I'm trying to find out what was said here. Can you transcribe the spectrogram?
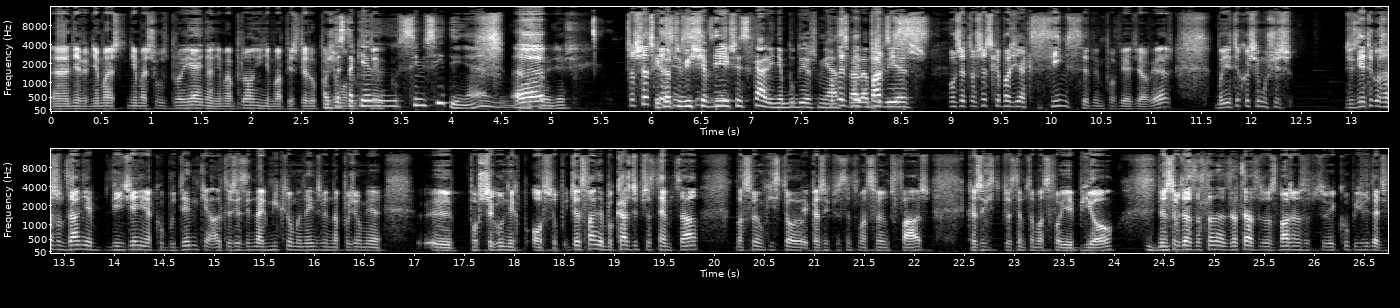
E, nie wiem, nie ma, jeszcze, nie ma jeszcze uzbrojenia, nie ma broni, nie ma, wiesz, wielu poziomów. To jest takie. SimCity, nie? E. Troszeczkę Tylko oczywiście w mniejszej skali, nie budujesz miasta, ale bardziej, budujesz... Może troszeczkę bardziej jak Simsy bym powiedział, wiesz? Bo nie tylko się musisz nie tylko zarządzanie więzieniem jako budynkiem, ale też jest jednak mikromanagement na poziomie y, poszczególnych osób. I to jest fajne, bo każdy przestępca ma swoją historię, każdy przestępca ma swoją twarz, każdy przestępca ma swoje bio. Mhm. Ja sobie teraz zastanawiam, teraz rozważam, żeby sobie kupić, wydać,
